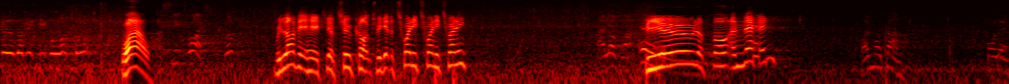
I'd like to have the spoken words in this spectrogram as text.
show lovely people what's. Wow. See it twice. Look. We love it here because we have two clocks. We get the 20, 20, 20. I love that. Beautiful. And then, One more time. Fall in.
